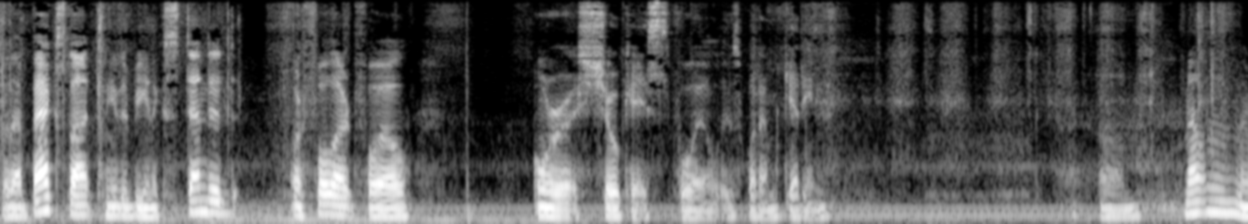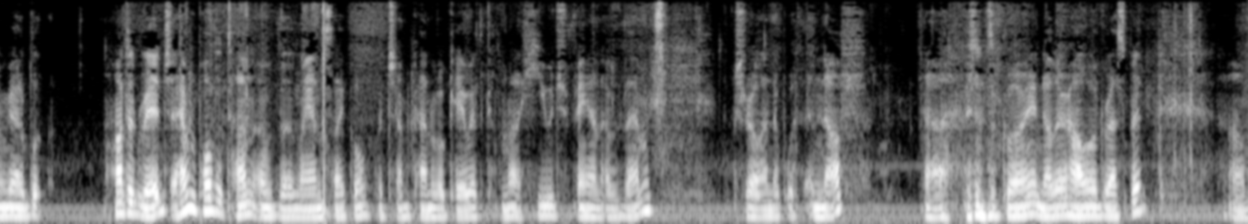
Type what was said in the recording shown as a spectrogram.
So that back slot can either be an extended or full art foil or a showcase foil is what I'm getting um, mountain. Then we got a haunted ridge. I haven't pulled a ton of the land cycle, which I'm kind of okay with because I'm not a huge fan of them. I'm sure I'll end up with enough. Uh, Visions of Glory, another hallowed respite. Um,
